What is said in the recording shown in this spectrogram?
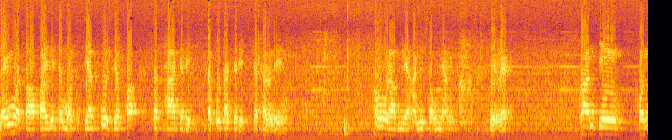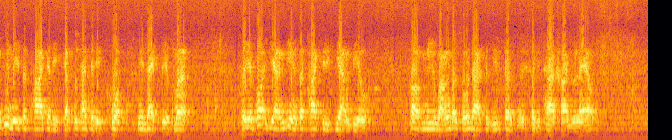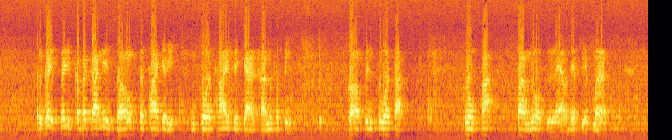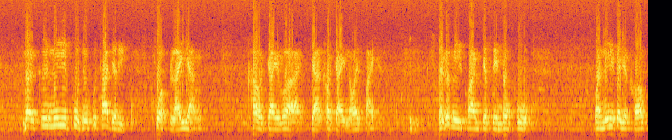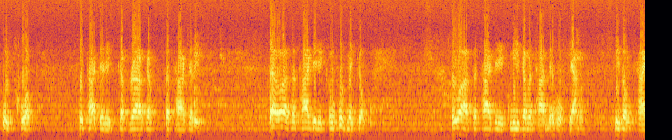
ในงวดต่อไปนี้ทั้งหมดจะพูดเฉพาะศรัทธาจริตกับพุทธจริตจะเท่านั้นเองเพราะเรามีอาหารที่สองอย่างเห็นไหมความจริงคนที่มีศรัทธาจริตกับพุทธจริตควบนี่ได้เปรียบมากโดยเฉพาะอย่างยิ่งศรัทธาจริตอย่างเดียว ก็มีหวังพระโสดาสกิทาคาอยู่แล้ว แล้วก็ไปกับประการที่สองศรัทาจริตตัวท้ายคือจาคานุสติ ก็เป็นตัวตัดโลภะความโลภอยู่แล้วได้เปรียบมากเมื่อคืนนี้พูดถึงพุทธจริตควบหลายอย่าง เข้าใจว่าจะเข้าใจน้อยไป แต่ก็มีความจำเป็นต้องพูด วันนี้ก็จะขอพูดควบพุทธจริตกับรากับศรัทาจริต แต่ว่าศรัทธาจริตคงพูดไม่จบ เพราะว่าศรัทธาจริตมีกรรมฐานได้หกอย่างที่ต้องใช้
